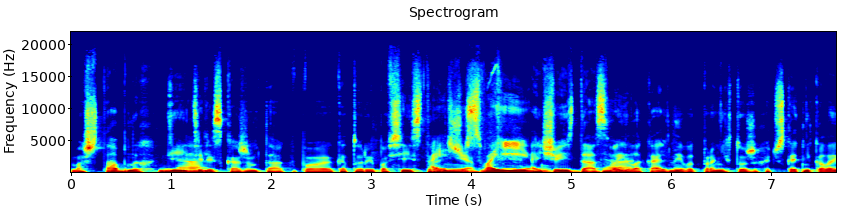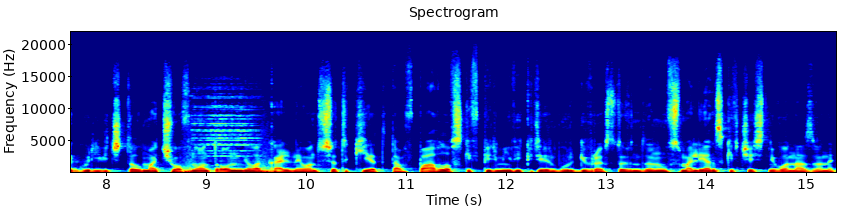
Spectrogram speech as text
масштабных Да. деятелей, скажем так, по- которые по всей А стране. еще свои. А еще есть, да, свои Да. локальные, вот про них тоже хочу сказать. Николай Гурьевич Толмачев, но он, он не локальный, он все-таки это там в Павловске, в Перми, в Екатеринбурге, в Ростове-на-Дону, в Смоленске, в честь него названы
